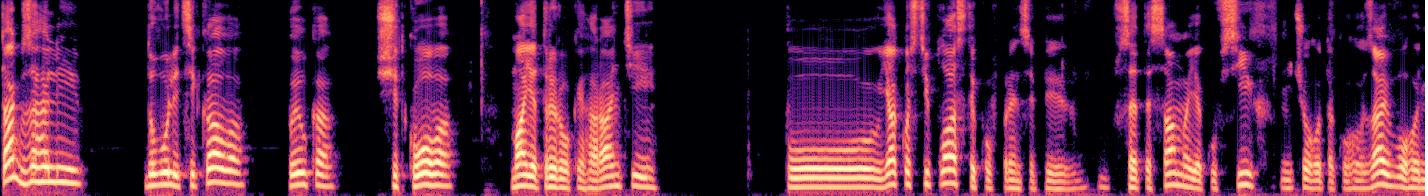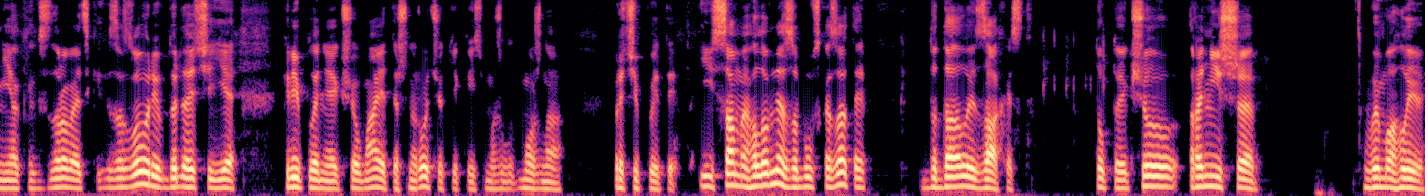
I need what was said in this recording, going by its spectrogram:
Так, взагалі, доволі цікава, пилка, щиткова, має 3 роки гарантії. По якості пластику, в принципі, все те саме, як у всіх, нічого такого зайвого, ніяких здоровецьких зазорів. До речі, є кріплення, якщо маєте шнурочок якийсь можна причепити. І саме головне, забув сказати додали захист. Тобто, якщо раніше ви могли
